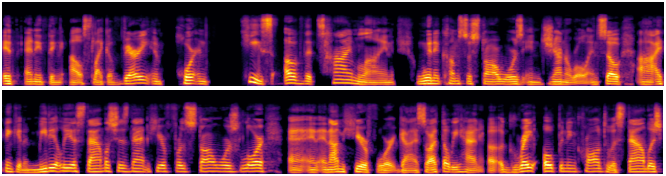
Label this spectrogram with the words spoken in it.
if anything else, like a very important piece of the timeline when it comes to Star Wars in general. And so uh, I think it immediately establishes that here for the Star Wars lore, and, and, and I'm here for it, guys. So I thought we had a, a great opening crawl to establish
